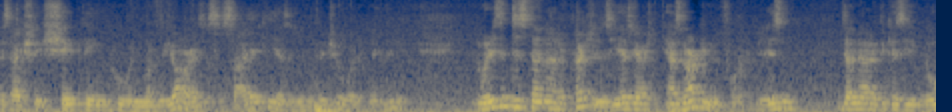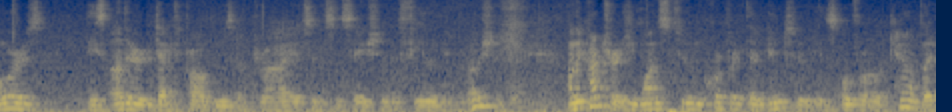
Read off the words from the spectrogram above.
as actually shaping who and what we are as a society, as an individual, what it may be. It isn't just done out of prejudice. He has, has an argument for it. It isn't done out of because he ignores these other depth problems of drives and sensation and feeling and emotion. On the contrary, he wants to incorporate them into his overall account, but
